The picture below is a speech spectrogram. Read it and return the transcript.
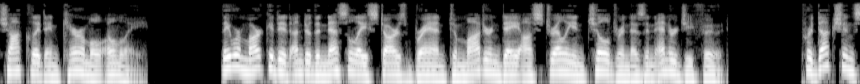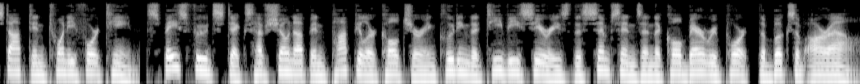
chocolate and caramel only. They were marketed under the Nestlé Stars brand to modern-day Australian children as an energy food. Production stopped in 2014. Space food sticks have shown up in popular culture, including the TV series The Simpsons and The Colbert Report, the books of R.L.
